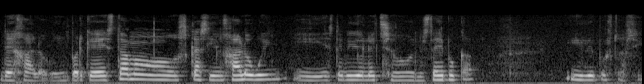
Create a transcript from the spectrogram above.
De Halloween. Porque estamos casi en Halloween y este vídeo lo he hecho en esta época y le he puesto así.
